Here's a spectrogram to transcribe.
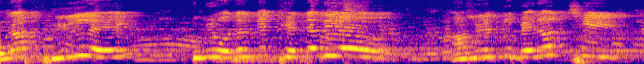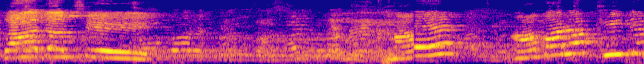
ওরা ফিরলেই তুমি ওদেরকে খেতে দিও। আমি একটু বেরোচ্ছি, কাজ আছে। আমারও খিদে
